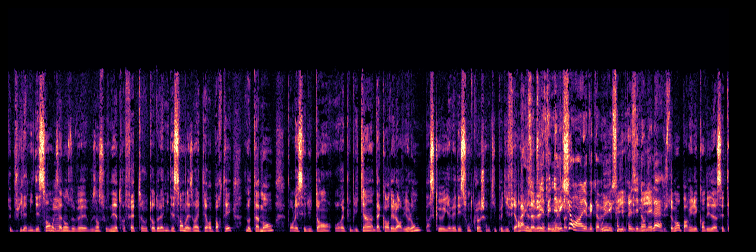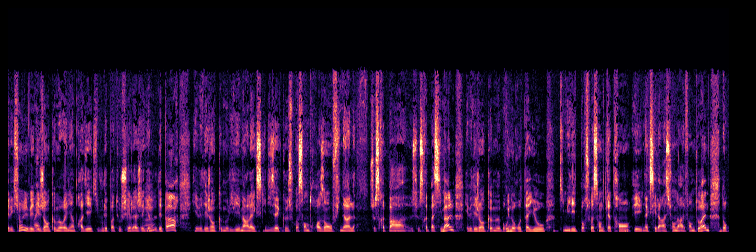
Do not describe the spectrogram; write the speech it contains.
depuis la mi-décembre. Les annonces devaient, vous en souvenez, être faites autour de la mi-décembre. Elles ont été reportées, notamment pour laisser du temps aux Républicains d'accorder leur violon, parce qu'il y avait des sons de cloche un petit peu différents. Bah, il, y avait, une élection, hein, il y avait quand même l'élection du président des LR. Justement, parmi les candidats à cette élection, il y avait des gens comme Aurélien Pradier qui voulaient pas toucher à l'âge légal mmh. de départ. Il y avait des gens comme Olivier Marlex qui disaient que 63 ans, au final, ce serait pas, ce serait pas si mal. Il y avait des gens comme Bruno Rotaillot qui milite pour 64 ans et une accélération de la réforme Touraine. Donc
